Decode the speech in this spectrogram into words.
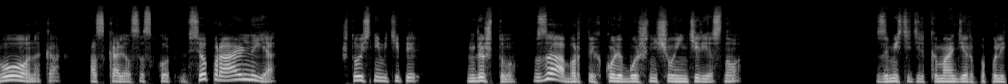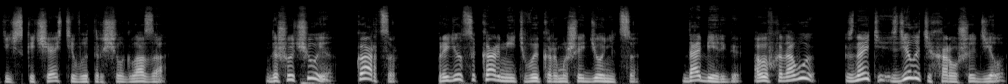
«Вон, а как!» — оскалился Скопин. «Все правильно я. Что с ними теперь?» «Да что, за борт их, коли больше ничего интересного». Заместитель командира по политической части вытаращил глаза. «Да шучу я. В карцер. Придется кормить выкормышей дёниться. До берега. А вы в ходовую? Знаете, сделайте хорошее дело.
